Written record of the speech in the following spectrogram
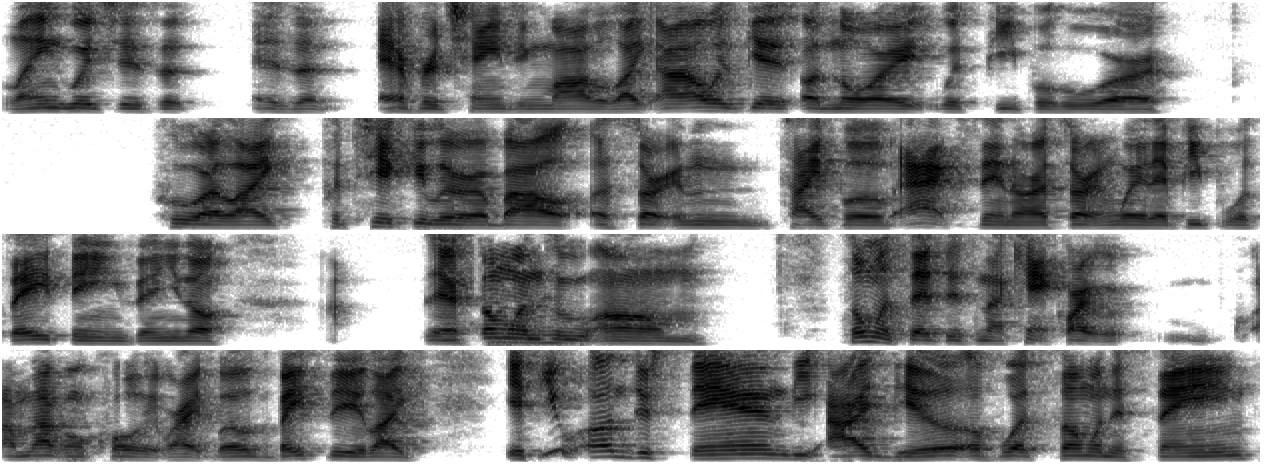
language is a is a ever changing model. Like I always get annoyed with people who are who are like particular about a certain type of accent or a certain way that people will say things. And you know, there's someone who um someone said this and I can't quite I'm not gonna quote it right, but it was basically like if you understand the idea of what someone is saying,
